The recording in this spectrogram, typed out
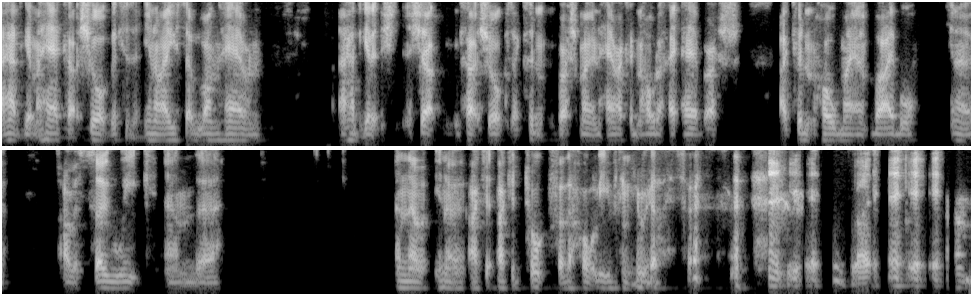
I had to get my hair cut short because, you know, I used to have long hair and I had to get it sh- cut short because I couldn't brush my own hair. I couldn't hold a hairbrush. I couldn't hold my own Bible. You know, I was so weak and, uh, and you know, I could I could talk for the whole evening. You realize? yeah, that's right. um,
